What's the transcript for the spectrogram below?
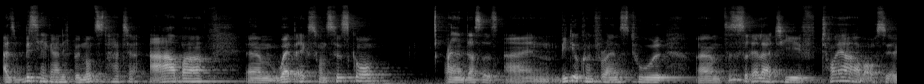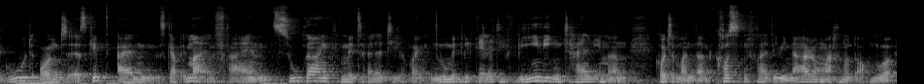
also bisher gar nicht benutzt hatte, aber ähm, WebEx von Cisco das ist ein Videokonferenz-Tool. Ähm, das ist relativ teuer, aber auch sehr gut. Und es, gibt einen, es gab immer einen freien Zugang mit relativ, nur mit relativ wenigen Teilnehmern konnte man dann kostenfrei Webinare machen und auch nur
